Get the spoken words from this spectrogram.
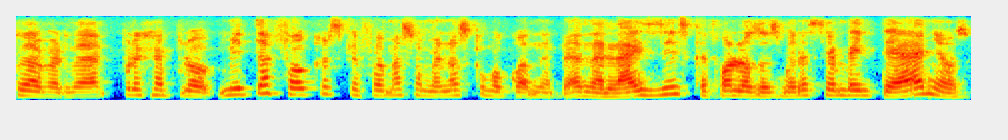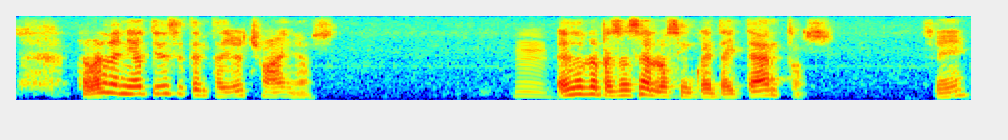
la verdad, por ejemplo, Meet the Focus, que fue más o menos como cuando Analyze This, que fue los 2000, tienen 20 años. Robert De Niro tiene 78 años. Mm. Eso lo empezó hace los cincuenta y tantos. ¿Sí?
